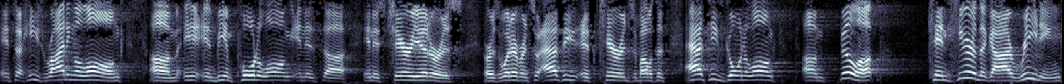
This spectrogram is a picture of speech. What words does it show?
And so he's riding along um, and, being pulled along in his, uh, in his chariot or his, or his whatever. And so as he, his carriage, the Bible says, as he's going along, um, Philip can hear the guy reading,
